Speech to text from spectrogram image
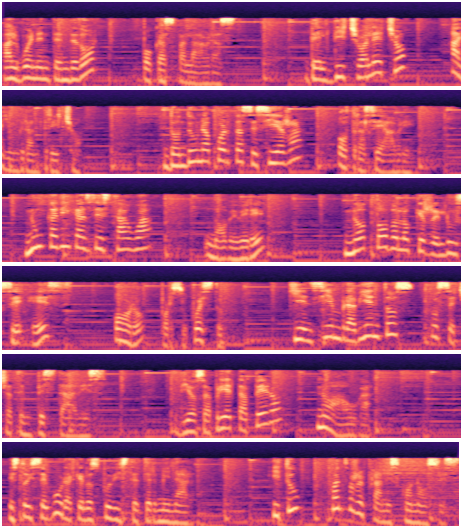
Al buen entendedor, pocas palabras. Del dicho al hecho, hay un gran trecho. Donde una puerta se cierra, otra se abre. Nunca digas de esta agua, no beberé. No todo lo que reluce es oro, por supuesto. Quien siembra vientos cosecha tempestades. Dios aprieta pero no ahoga. Estoy segura que los pudiste terminar. ¿Y tú cuántos refranes conoces?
